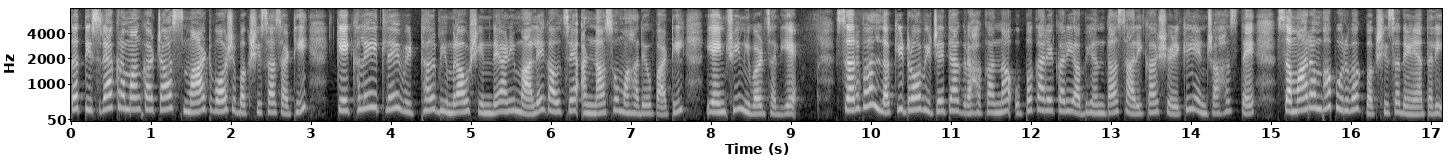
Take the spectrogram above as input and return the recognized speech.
तर तिसऱ्या क्रमांकाच्या स्मार्ट वॉच बक्षिसासाठी केखले इथले विठ्ठल भीमराव शिंदे आणि मालेगावचे अण्णासो महादेव पाटील यांची निवड झाली आहे सर्व लकी ड्रॉ विजेत्या ग्राहकांना उपकार्यकारी अभियंता सारिका शेळके यांच्या हस्ते समारंभपूर्वक बक्षिसं देण्यात आली.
